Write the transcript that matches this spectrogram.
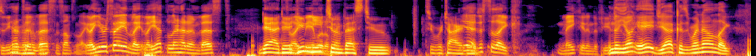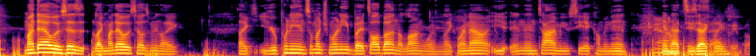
Because you Very have to valuable. invest in something like like you were saying, like like you have to learn how to invest. Yeah, dude, like, you need to to make- invest to to retire. Yeah, dude. just to like make it in the future. in a young like, age yeah because right now like my dad always says like my dad always tells me like like you're putting in so much money but it's all about in the long run like right now you, and in time you see it coming in Yeah. and that's exactly, bro.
